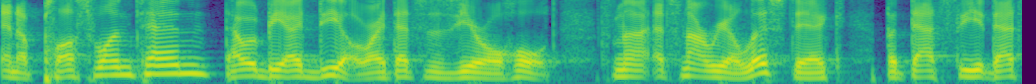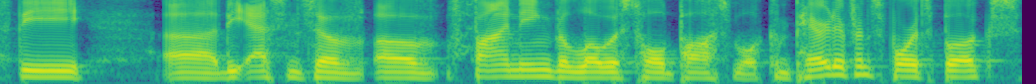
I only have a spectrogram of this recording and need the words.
and a plus 110, that would be ideal, right? That's a zero hold. It's not it's not realistic, but that's the that's the uh, the essence of of finding the lowest hold possible. Compare different sports books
